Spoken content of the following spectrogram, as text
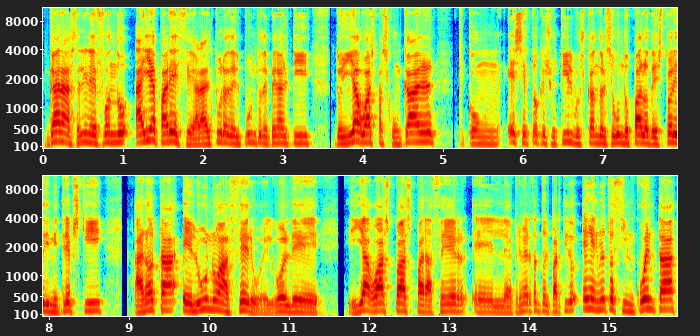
gana hasta la línea de fondo, ahí aparece a la altura del punto de penalti Don Iago Aspas Juncal, que con ese toque sutil, buscando el segundo palo de Stole Dimitrievski, anota el 1 a 0, el gol de Iago Aspas para hacer el primer tanto del partido. En el minuto 50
